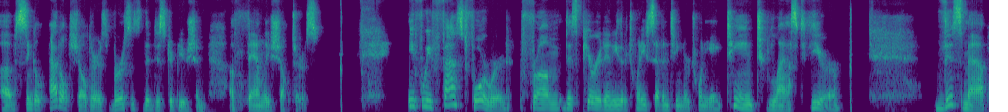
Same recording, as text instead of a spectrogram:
of single adult shelters versus the distribution of family shelters. If we fast forward from this period in either 2017 or 2018 to last year, this map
